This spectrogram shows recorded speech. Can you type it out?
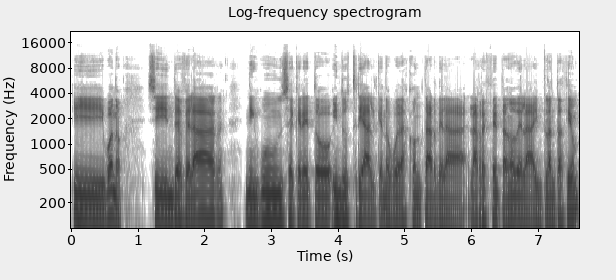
Y bueno, sin desvelar ningún secreto industrial que no puedas contar de la, la receta, ¿no? De la implantación,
